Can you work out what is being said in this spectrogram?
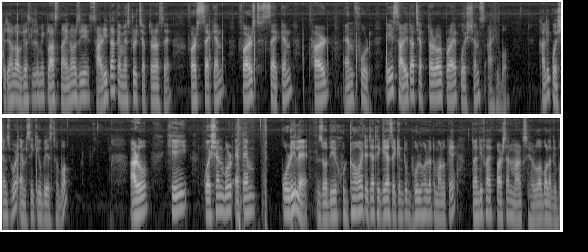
তেতিয়াহ'লে অভিয়াছলি তুমি ক্লাছ নাইনৰ যি চাৰিটা কেমেষ্ট্ৰিৰ চেপ্টাৰ আছে first second first second third and fourth এই চাৰিটা চেপ্টাৰৰ পৰাই কুৱেশ্যনছ আহিব। খালী কুৱেশ্যনছবোৰ এম চি কিউ বেছড হ'ব। আৰু সেই কুৱেশ্যনবোৰ এটেম্প কৰিলে যদি শুদ্ধ হয় তেতিয়া ঠিকেই আছে কিন্তু ভুল হ'লে তোমালোকে টুৱেণ্টি ফাইভ পাৰ্চেণ্ট মাৰ্কছ হেৰুৱাব লাগিব।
